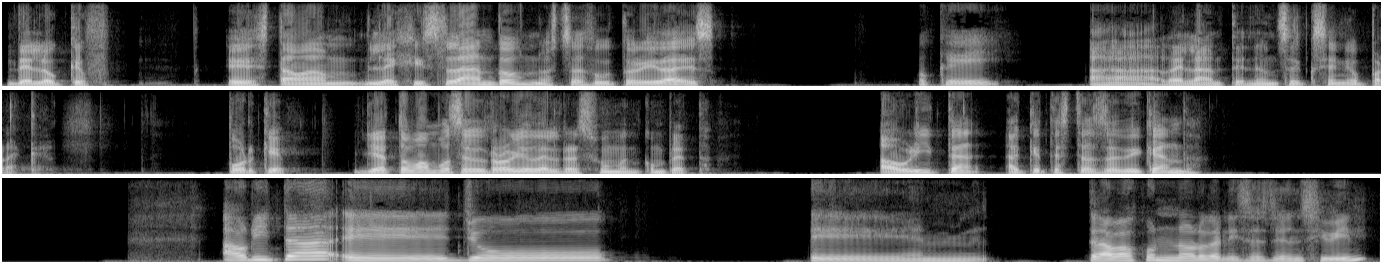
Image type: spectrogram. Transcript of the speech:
de lo que estaban legislando nuestras autoridades. Ok. Adelante, de un sexenio para acá. Porque ya tomamos el rollo del resumen completo. Ahorita, ¿a qué te estás dedicando? Ahorita eh, yo em, trabajo en una organización civil.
